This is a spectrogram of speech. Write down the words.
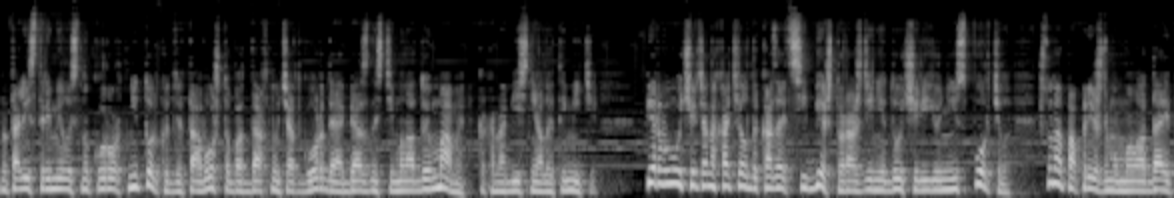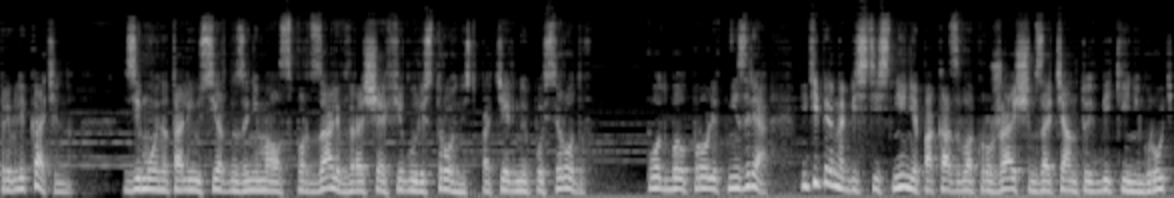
Натали стремилась на курорт не только для того, чтобы отдохнуть от гордой обязанности молодой мамы, как она объясняла это Мите. В первую очередь она хотела доказать себе, что рождение дочери ее не испортило, что она по-прежнему молода и привлекательна. Зимой Натали усердно занималась в спортзале, возвращая фигуре стройность, потерянную после родов. Пот был пролит не зря, и теперь она без стеснения показывала окружающим затянутую в бикини грудь,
